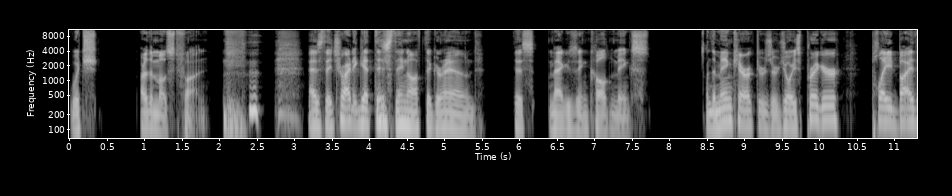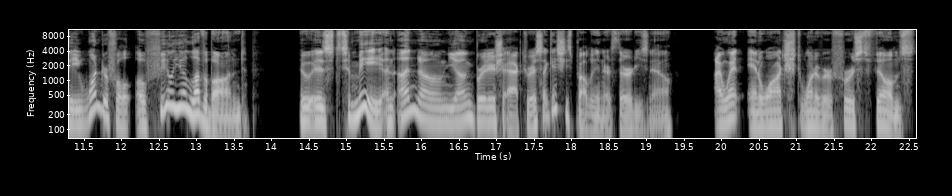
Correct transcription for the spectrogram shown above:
which are the most fun as they try to get this thing off the ground. This magazine called Minx. The main characters are Joyce Prigger, played by the wonderful Ophelia Lovibond, who is to me an unknown young British actress. I guess she's probably in her 30s now. I went and watched one of her first films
